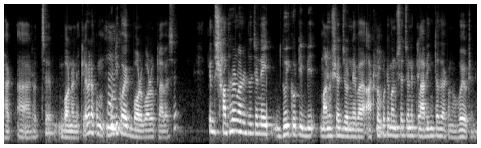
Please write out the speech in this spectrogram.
Dhaka আর হচ্ছে বনানী ক্লাব এরকম গুটি কয়েক বড় বড় ক্লাব আছে। কিন্তু সাধারণ মানুষদের জন্য এই দুই কোটি মানুষের জন্য বা আঠারো কোটি মানুষের জন্য ক্লাবিংটা তো এখনও হয়ে ওঠেনি।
